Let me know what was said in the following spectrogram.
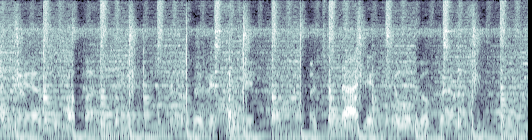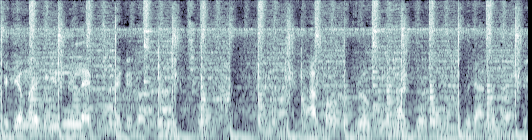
અને અર્જુન બાપા અને રમેશભાઈ બેઠા છે. પણ છતાં આજે એક એવો બ્લોગ બનાવું છું, કે જે અમારી ગીરની લાઈફ છે ને કંઈક અદ્ભુત છે. આખો બ્લોગ નિહાળજો તમને ખૂબ જ આનંદ આવશે.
